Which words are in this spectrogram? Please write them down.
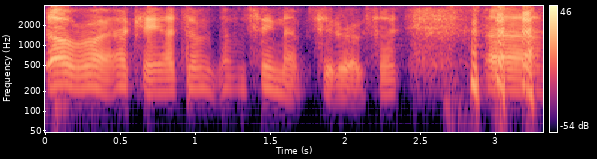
Oh right, okay. I don't I haven't seen that particular episode. Uh,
